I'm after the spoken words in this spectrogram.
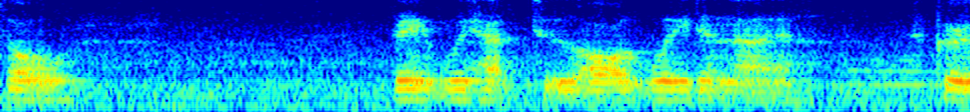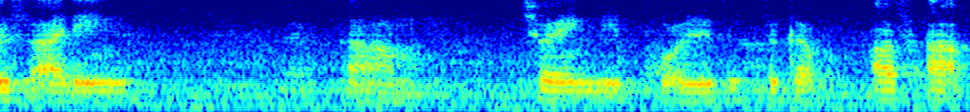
So they, we had to all wait in a security siding um, train before they pick up us up.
